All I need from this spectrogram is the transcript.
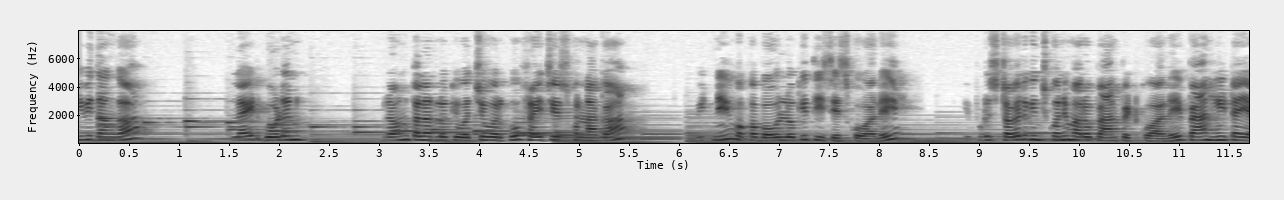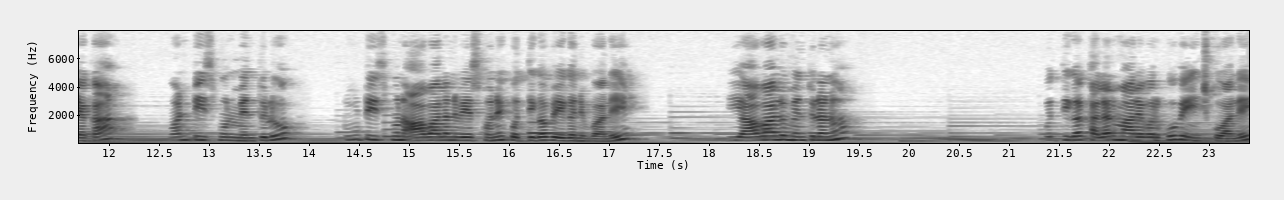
ఈ విధంగా లైట్ గోల్డెన్ బ్రౌన్ కలర్లోకి వచ్చే వరకు ఫ్రై చేసుకున్నాక వీటిని ఒక బౌల్లోకి తీసేసుకోవాలి. ఇప్పుడు స్టవ్ వెలిగించుకొని మరో ప్యాన్ పెట్టుకోవాలి. ప్యాన్ హీట్ అయ్యాక వన్ టీ స్పూన్ మెంతులు టూ టీ స్పూన్ ఆవాలను వేసుకొని కొద్దిగా వేగనివ్వాలి. ఈ ఆవాలు మెంతులను కొద్దిగా కలర్ మారే వరకు వేయించుకోవాలి.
